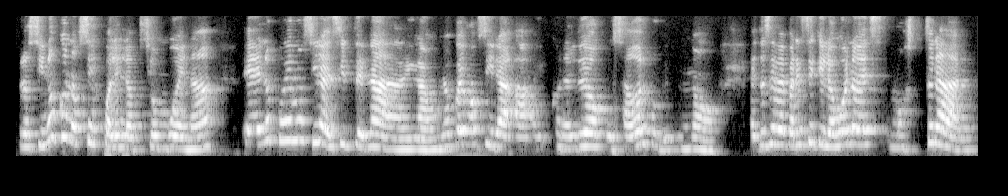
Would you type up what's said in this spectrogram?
pero si no conoces cuál es la opción buena, eh, no podemos ir a decirte nada, digamos, no podemos ir con el dedo acusador porque no. Entonces me parece que lo bueno es mostrar,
